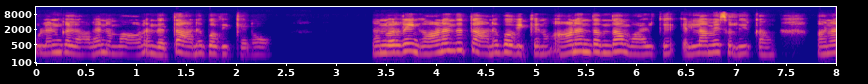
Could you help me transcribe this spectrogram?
புலன்களால நம்ம ஆனந்தத்தை அனுபவிக்கணும். நண்பர்களே இங்க ஆனந்தத்தை அனுபவிக்கணும். ஆனந்தம் தான் வாழ்க்கை. எல்லாமே சொல்லியிருக்காங்க. ஆனா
